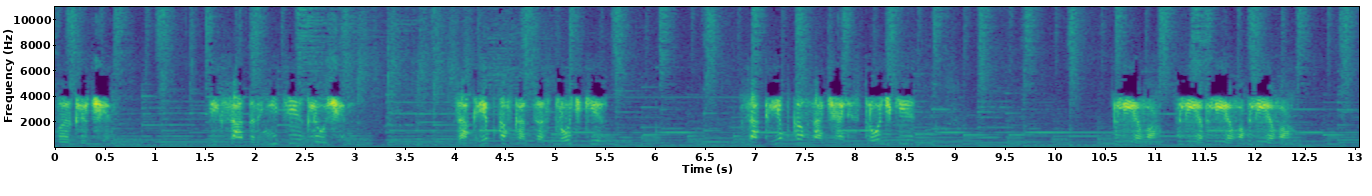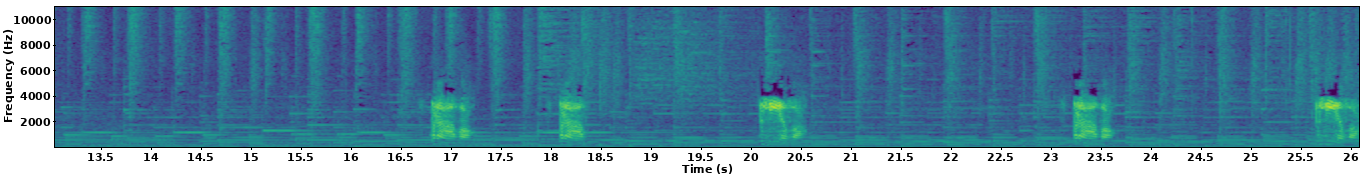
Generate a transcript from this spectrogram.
выключен. Фиксатор нити включен. Закрепка в конце строчки. Закрепка в начале строчки. Влево, влево, влево, влево. Вправо, вправо. Влево. Вправо. Влево,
